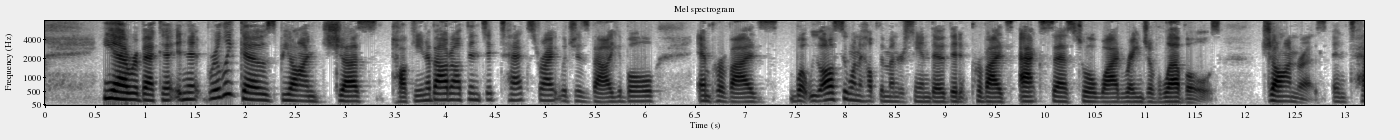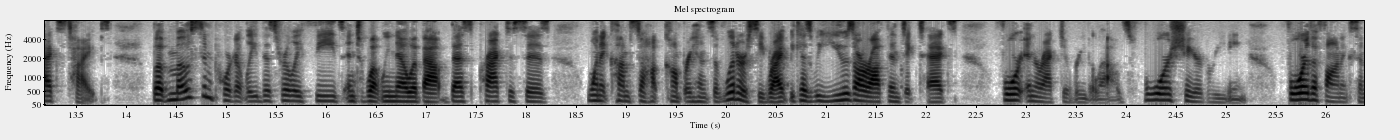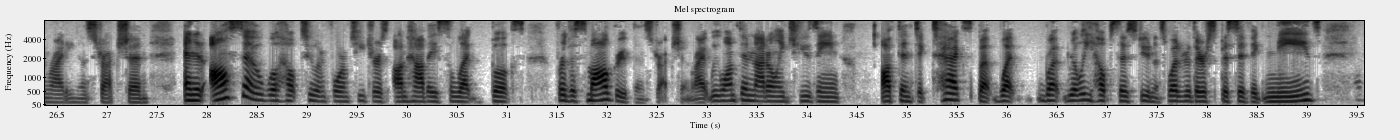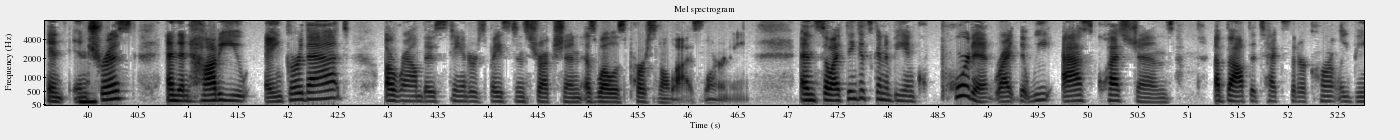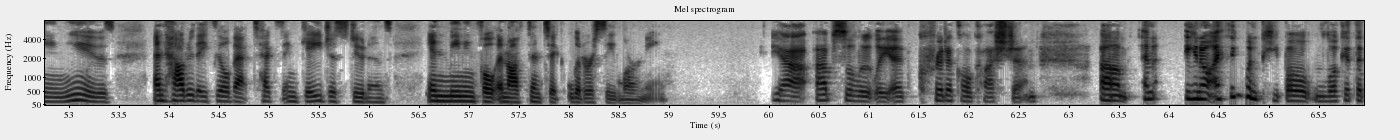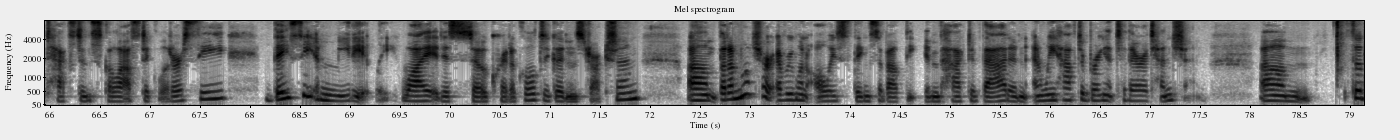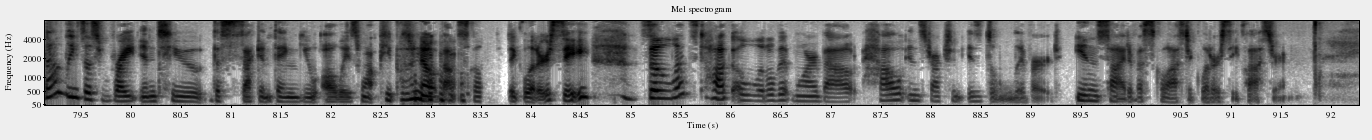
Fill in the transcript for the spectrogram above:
Yeah, Rebecca, and it really goes beyond just talking about authentic text, right, which is valuable and provides what we also want to help them understand, though, that it provides access to a wide range of levels, genres, and text types. But most importantly, this really feeds into what we know about best practices when it comes to comprehensive literacy, right? Because we use our authentic text for interactive read alouds, for shared reading, for the phonics and writing instruction. And it also will help to inform teachers on how they select books for the small group instruction, right? We want them not only choosing authentic text, but what what really helps those students? What are their specific needs and interests? And then how do you anchor that around those standards based instruction as well as personalized learning? And so I think it's going to be important, right, that we ask questions about the texts that are currently being used and how do they feel that text engages students in meaningful and authentic literacy learning? Yeah, absolutely. A critical question. Um, and, you know, I think when people look at the text in scholastic literacy, they see immediately why it is so critical to good instruction. Um, but I'm not sure everyone always thinks about the impact of that, and, and we have to bring it to their attention. Um, so that leads us right into the second thing you always want people to know about scholastic literacy. So let's talk a little bit more about how instruction is delivered inside of a scholastic literacy classroom.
